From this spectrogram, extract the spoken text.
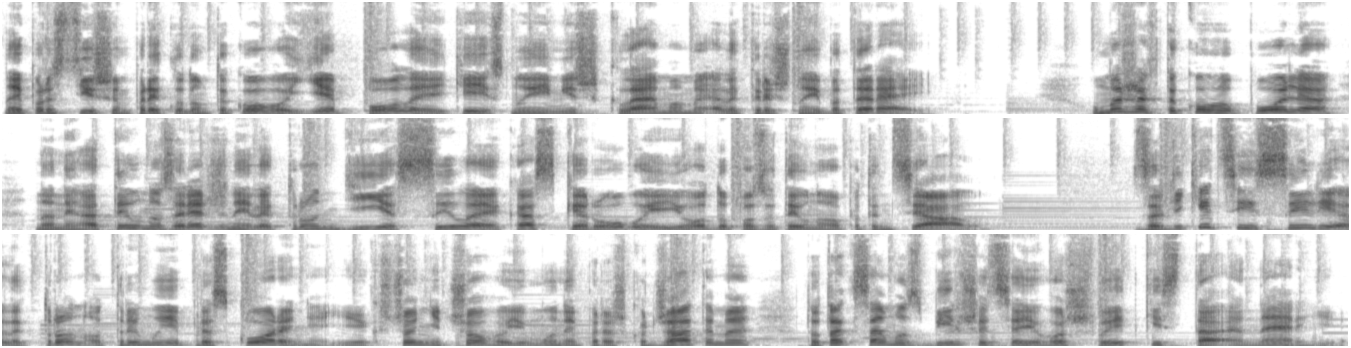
Найпростішим прикладом такого є поле, яке існує між клемами електричної батареї. У межах такого поля на негативно заряджений електрон діє сила, яка скеровує його до позитивного потенціалу. Завдяки цій силі електрон отримує прискорення, і якщо нічого йому не перешкоджатиме, то так само збільшиться його швидкість та енергія.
